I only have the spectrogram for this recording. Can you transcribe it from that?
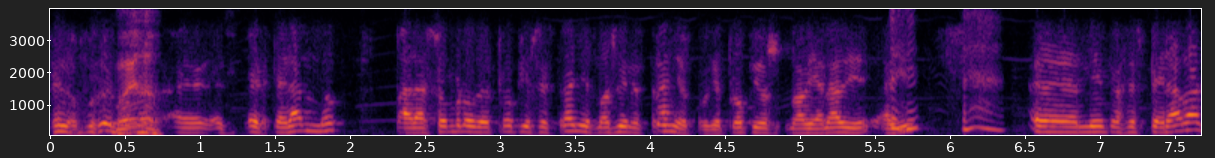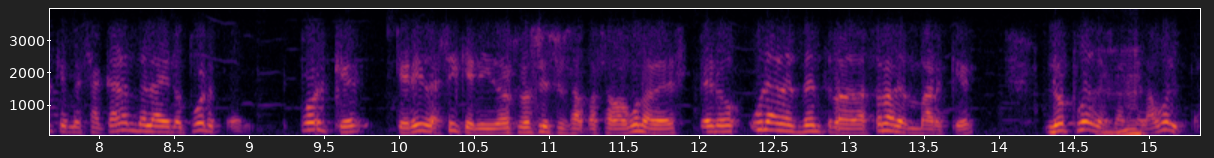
me lo pude Bueno. comer eh, esperando para asombro de propios extraños, más bien extraños, porque propios no había nadie allí, eh, mientras esperaba que me sacaran del aeropuerto. Porque, queridas y queridos, no sé si os ha pasado alguna vez, pero una vez dentro de la zona de embarque, no puedes darte la vuelta.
